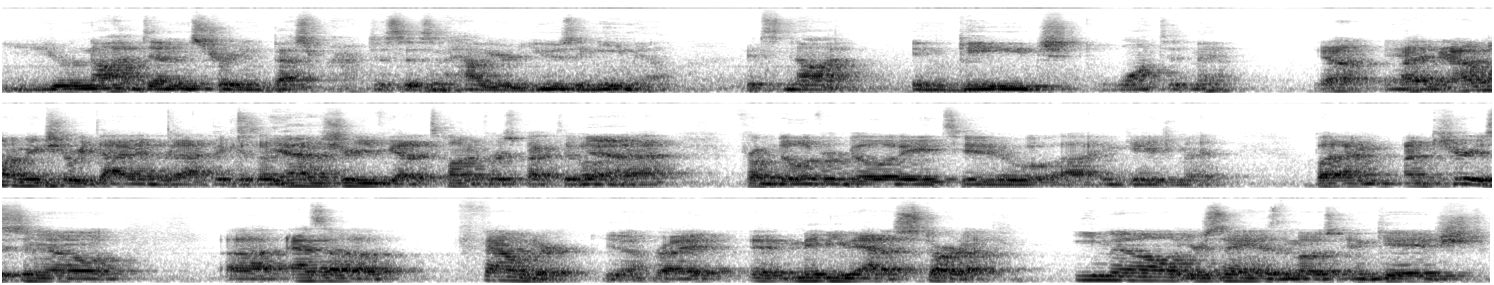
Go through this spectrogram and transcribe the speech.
You're not demonstrating best practices in how you're using email. It's not engaged, wanted mail. Yeah, And- I, I want to make sure we dive into that because I'm, Yeah. I'm sure you've got a ton of perspective on that, from deliverability to uh, engagement. But I'm, I'm curious to know, uh, as a founder, Yeah. right? Maybe you at a startup. Email, you're saying, is the most engaged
